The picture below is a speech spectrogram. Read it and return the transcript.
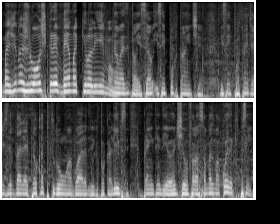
Imagina João escrevendo aquilo ali, irmão. Não, mas então, isso é, isso é importante. Isso é importante. A gente deve ler até o capítulo 1 agora do Apocalipse pra entender. Antes eu vou falar só mais uma coisa, que tipo assim.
